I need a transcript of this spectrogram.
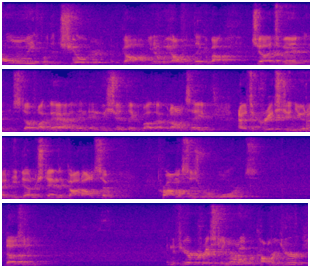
only for the children of God. You know, we often think about judgment and stuff like that, and, and we should think about that. But I want to tell you, as a Christian, you don't need to understand that God also promises rewards, doesn't he? And if you're a Christian, you're an overcomer, you're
